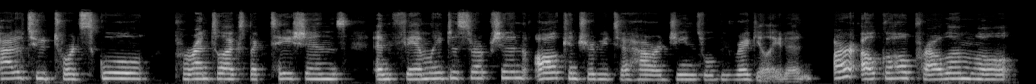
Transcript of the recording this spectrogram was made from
attitude towards school, parental expectations, and family disruption all contribute to how our genes will be regulated. Our alcohol problem will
